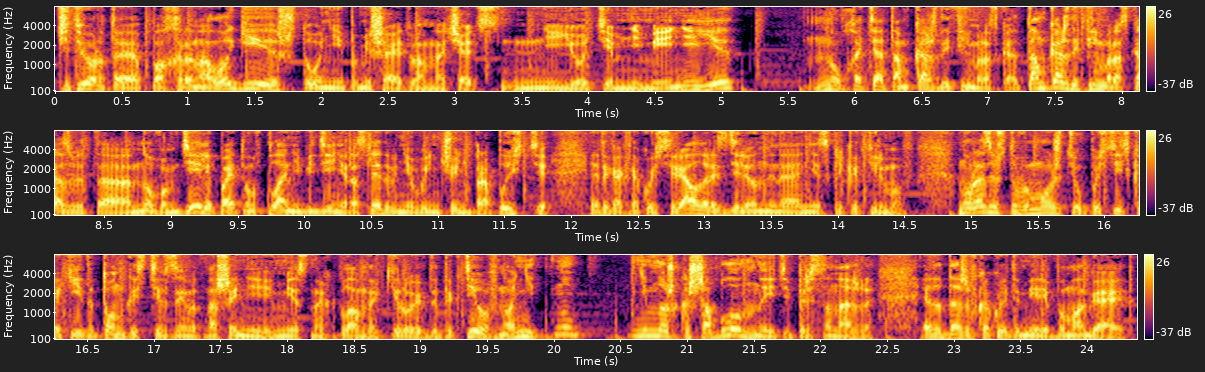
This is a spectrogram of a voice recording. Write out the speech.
Четвертое по хронологии, что не помешает вам начать с нее, тем не менее. Ну, хотя там каждый фильм раска... там каждый фильм рассказывает о новом деле, поэтому в плане ведения расследования вы ничего не пропустите. Это как такой сериал, разделенный на несколько фильмов. Ну, разве что вы можете упустить какие-то тонкости взаимоотношений местных главных героев-детективов, но они, ну, немножко шаблонные эти персонажи. Это даже в какой-то мере помогает.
